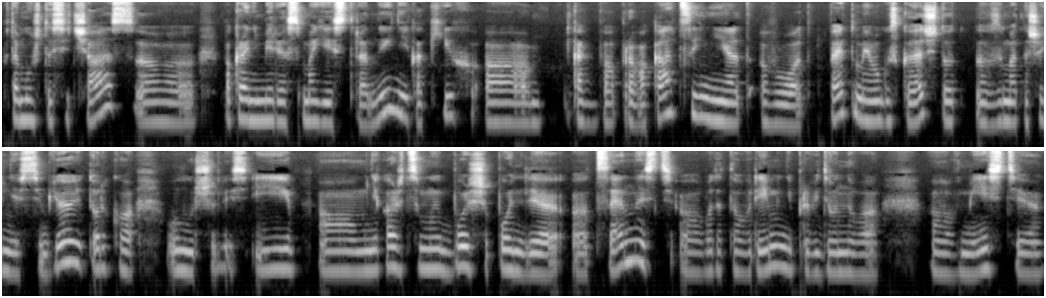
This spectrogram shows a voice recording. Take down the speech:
потому что сейчас, э, по крайней мере, с моей стороны никаких э, как бы провокаций нет, вот. Поэтому я могу сказать, что взаимоотношения с семьей только улучшились. И э, мне кажется, мы больше поняли э, ценность э, вот этого времени, проведенного э, вместе.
